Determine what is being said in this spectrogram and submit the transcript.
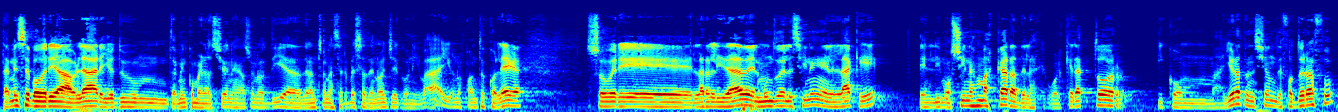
También se podría hablar, yo tuve un- también conversaciones hace unos días delante de una cerveza de noche con Ibai y unos cuantos colegas, sobre la realidad del mundo del cine en la que en limusinas más caras de las que cualquier actor y con mayor atención de fotógrafo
